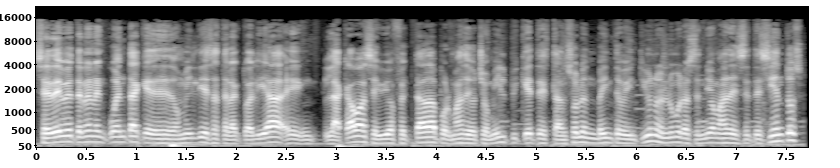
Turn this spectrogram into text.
se debe tener en cuenta que desde 2010 hasta la actualidad en la Cava se vio afectada por más de 8.000 piquetes tan solo en 2021, el número ascendió a más de 700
